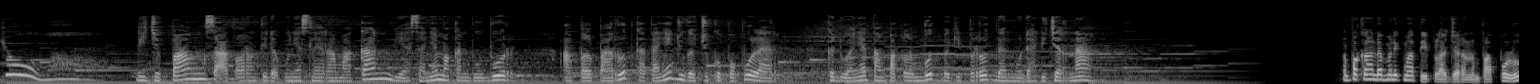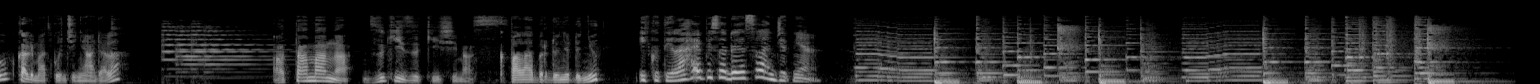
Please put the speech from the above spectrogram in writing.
今日は、 di Jepang, saat orang tidak punya selera makan, biasanya makan bubur. Apel parut katanya juga cukup populer. Keduanya tampak lembut bagi perut dan mudah dicerna. Apakah Anda menikmati pelajaran 40? Kalimat kuncinya adalah Atama ga zuki-zuki shimasu. Kepala berdenyut-denyut. Ikutilah episode selanjutnya.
